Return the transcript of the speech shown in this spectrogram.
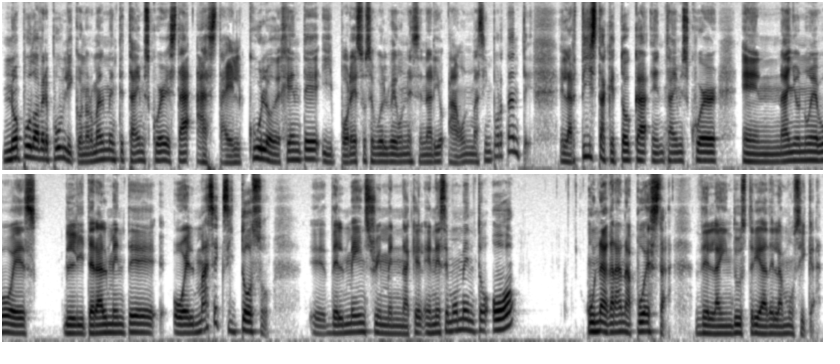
no pudo haber público. Normalmente Times Square está hasta el culo de gente y por eso se vuelve un escenario aún más importante. El artista que toca en Times Square en Año Nuevo es literalmente o el más exitoso eh, del mainstream en, aquel, en ese momento o una gran apuesta de la industria de la música.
